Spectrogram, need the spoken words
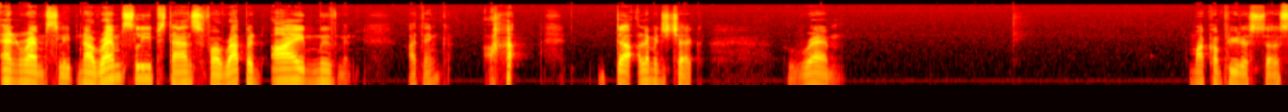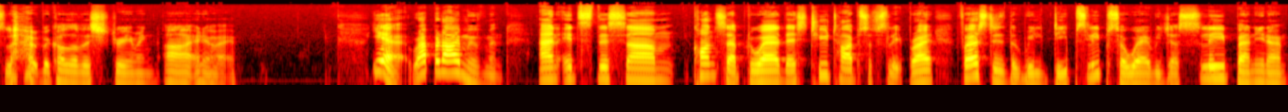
and REM sleep. Now REM sleep stands for rapid eye movement. I think. let me just check. REM. My computer's so slow because of this streaming. Uh, anyway. Yeah, rapid eye movement. And it's this um, concept where there's two types of sleep, right? First is the really deep sleep, so where we just sleep and, you know,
